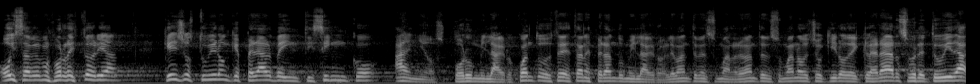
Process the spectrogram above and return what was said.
hoy sabemos por la historia que ellos tuvieron que esperar 25 años por un milagro. ¿Cuántos de ustedes están esperando un milagro? Levánteme su mano, levánteme su mano. Yo quiero declarar sobre tu vida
